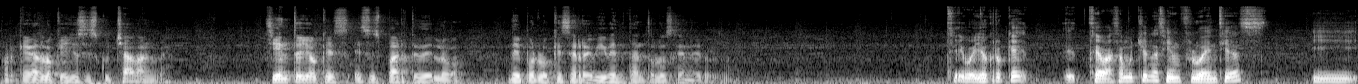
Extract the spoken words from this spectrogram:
porque era lo que ellos escuchaban, güey. Siento yo que es- eso es parte de lo de por lo que se reviven tanto los géneros, güey. Sí, güey, yo creo que eh, se basa mucho en las influencias y,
